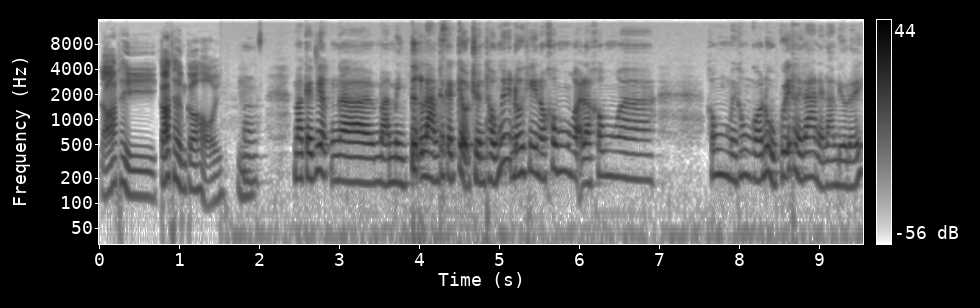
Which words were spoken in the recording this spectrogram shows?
đó thì có thêm cơ hội ừ. Ừ. mà cái việc à, mà mình tự làm theo cái kiểu truyền thống ấy đôi khi nó không gọi là không à, không mình không có đủ quỹ thời gian để làm điều đấy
